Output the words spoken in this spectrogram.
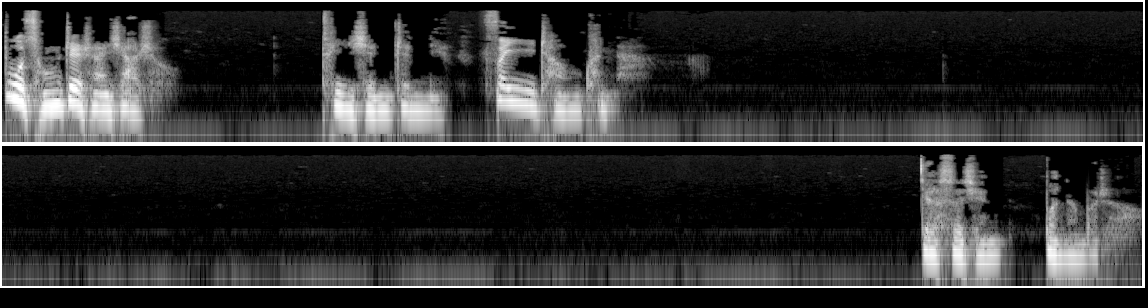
不从这上下手，推行真理非常困难。这事情不能不知道。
